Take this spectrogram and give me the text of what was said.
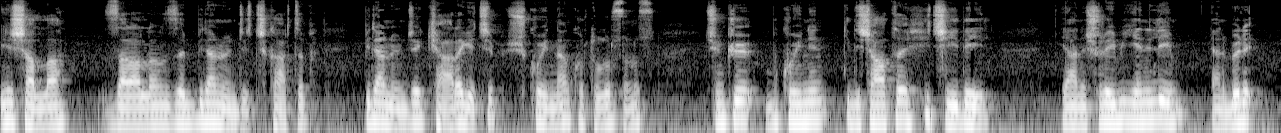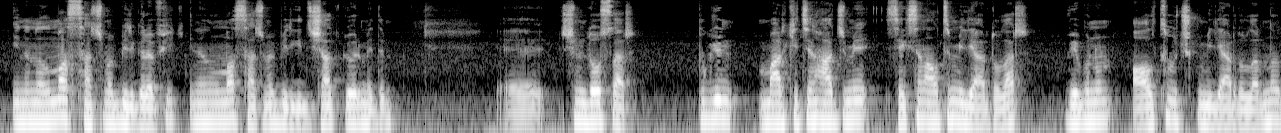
inşallah zararlarınızı bir an önce çıkartıp bir an önce kâra geçip şu coin'den kurtulursunuz. Çünkü bu coin'in gidişatı hiç iyi değil. Yani şurayı bir yenileyim. Yani böyle inanılmaz saçma bir grafik, inanılmaz saçma bir gidişat görmedim. Ee, şimdi dostlar bugün marketin hacmi 86 milyar dolar ve bunun 6,5 milyar dolarını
